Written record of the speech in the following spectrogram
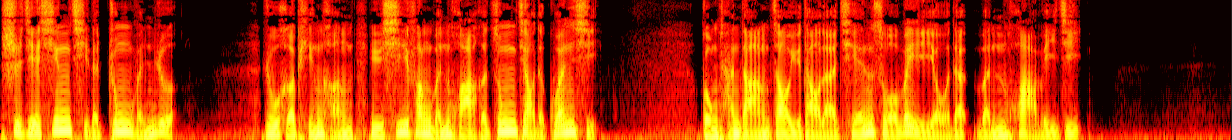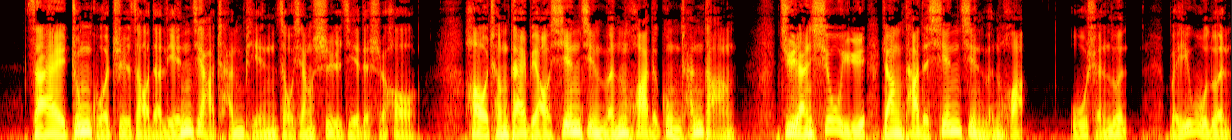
世界兴起的中文热？如何平衡与西方文化和宗教的关系？共产党遭遇到了前所未有的文化危机。在中国制造的廉价产品走向世界的时候，号称代表先进文化的共产党，居然羞于让他的先进文化——无神论、唯物论、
